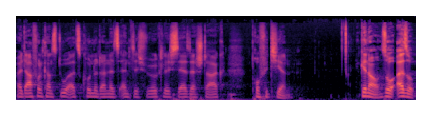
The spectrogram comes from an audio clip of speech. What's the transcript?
weil davon kannst du als Kunde dann letztendlich wirklich sehr, sehr stark profitieren. Genau, so, also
